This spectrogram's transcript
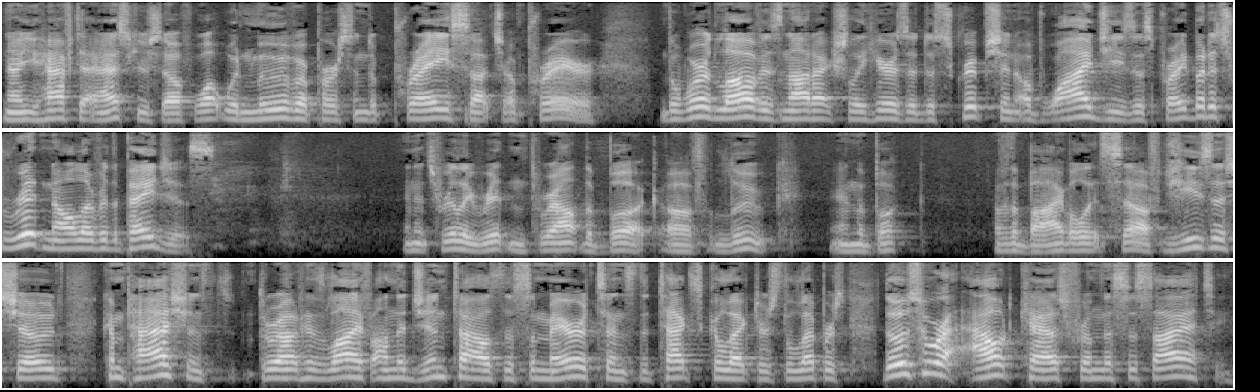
Now you have to ask yourself what would move a person to pray such a prayer? The word love is not actually here as a description of why Jesus prayed, but it's written all over the pages. And it's really written throughout the book of Luke and the book of the Bible itself. Jesus showed compassion throughout his life on the Gentiles, the Samaritans, the tax collectors, the lepers, those who are outcast from the society.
